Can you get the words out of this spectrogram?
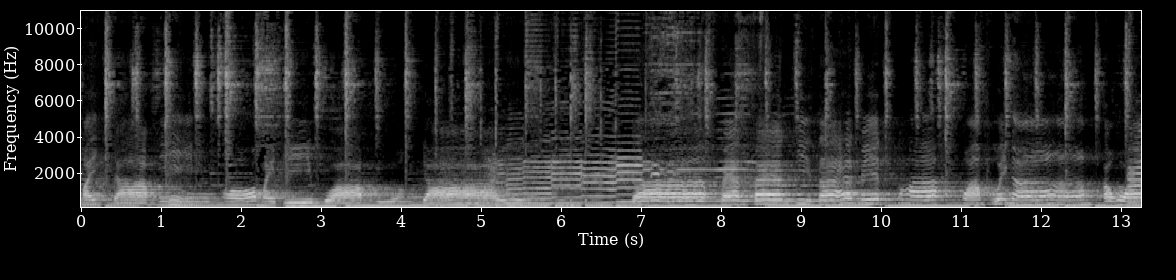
ไปจากนี้ขอไม่ทีความห่วงใยจากแฟนๆที่แสนเมตตาความสวยงามเขาว่า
